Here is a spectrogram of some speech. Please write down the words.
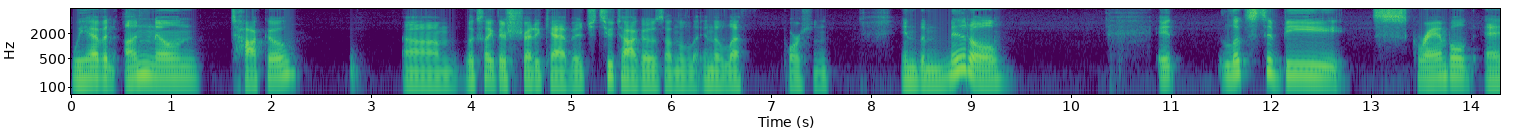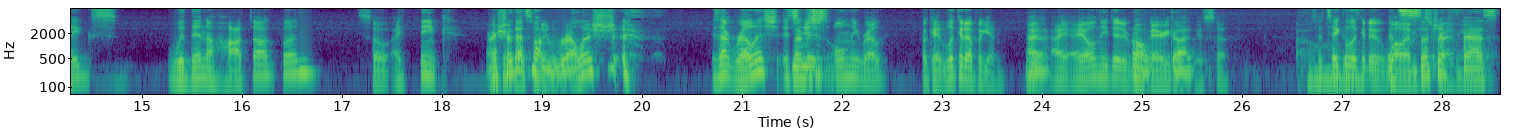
We have an unknown taco. Um, looks like there's shredded cabbage. Two tacos on the le- in the left portion. In the middle, it looks to be scrambled eggs within a hot dog bun. So I think. Are you sure that's, what not relish? Is that relish? It's, Let it's just only relish. Okay, look it up again. Yeah. I, I, I only did it Oh, very God. quickly. So, so take a look at it while it's I'm such a describing. it. fast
